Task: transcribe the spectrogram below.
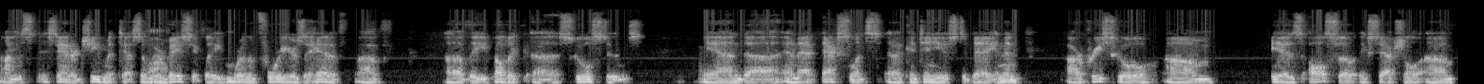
on the standard achievement test. So wow. we're basically more than four years ahead of, of of the public uh, school students, and uh, and that excellence uh, continues today. And then our preschool um, is also exceptional. Um,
